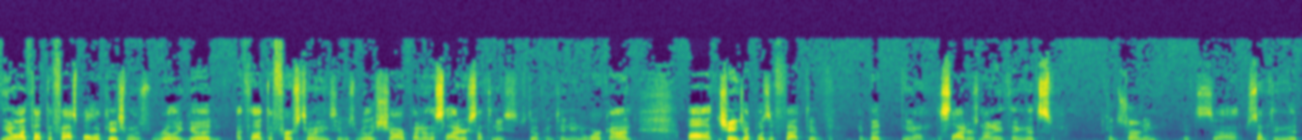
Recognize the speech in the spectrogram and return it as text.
you know, I thought the fastball location was really good. I thought the first two innings he was really sharp. I know the slider is something he's still continuing to work on. Uh, changeup was effective, but you know the slider's not anything that's concerning. It's uh, something that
